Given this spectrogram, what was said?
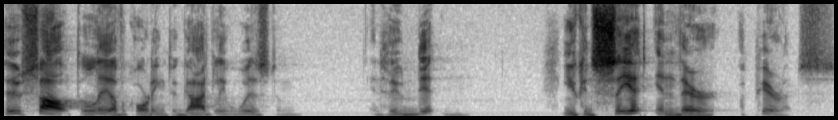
who sought to live according to godly wisdom and who didn't. You can see it in their appearance.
